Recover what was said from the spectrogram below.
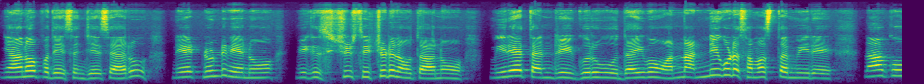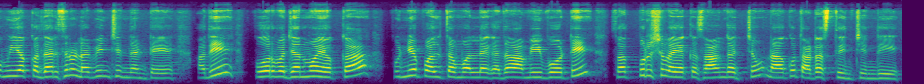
జ్ఞానోపదేశం చేశారు. నేటి నుండి నేను మీకు శిష్యు శిష్యుడినవుతాను. మీరే తండ్రి గురువు దైవం అన్న అన్నీ కూడా సమస్త మీరే. నాకు మీ యొక్క దర్శనం లభించిందంటే అది పూర్వజన్మ యొక్క పుణ్య ఫలితం వల్లే కదా. మీ బోటి సత్పురుషుల యొక్క సాంగత్యం నాకు తటస్థించింది.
